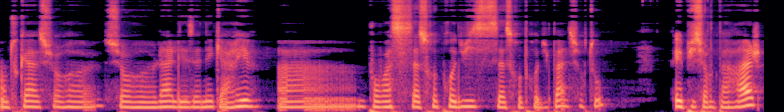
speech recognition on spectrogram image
en tout cas sur, euh, sur euh, là, les années qui arrivent, pour voir si ça se reproduit, si ça se reproduit pas, surtout. Et puis sur le parage.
